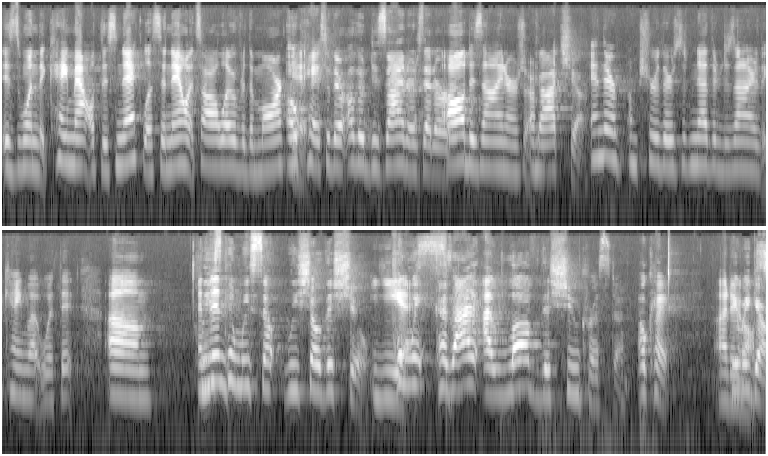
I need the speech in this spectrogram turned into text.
is the one that came out with this necklace, and now it's all over the market. okay. So there are other designers that are. All designers. Are, Gotcha. And there, I'm sure there's another designer that came up with it. Um, Please, and then can we show we show this shoe? Yes. Because I I love this shoe, Krista. Okay. I do Here we go.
